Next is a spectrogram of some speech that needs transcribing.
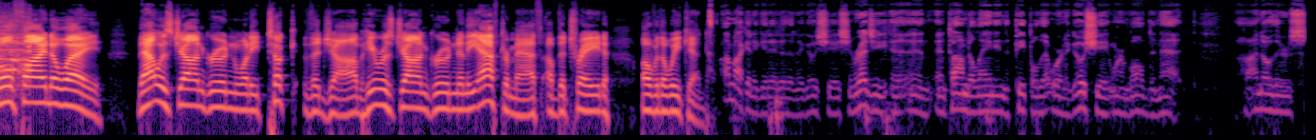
We'll find a way. That was Jon Gruden when he took the job. Here was Jon Gruden in the aftermath of the trade over the weekend? I'm not going to get into the negotiation. Reggie and, and, and, Tom Delaney and the people that were negotiating were involved in that. Uh, I know there's,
